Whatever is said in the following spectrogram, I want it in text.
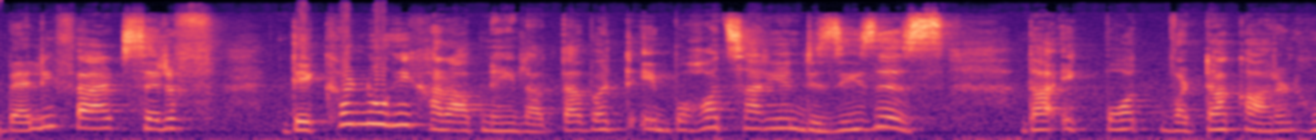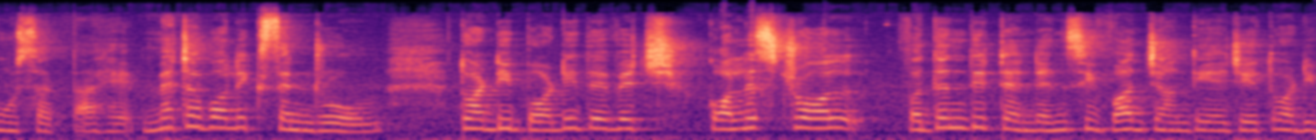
ਬੈਲੀ ਫੈਟ ਸਿਰਫ ਦੇਖਣ ਨੂੰ ਹੀ ਖਰਾਬ ਨਹੀਂ ਲੱਗਦਾ ਬਟ ਇਹ ਬਹੁਤ ਸਾਰੀਆਂ ਡਿਜ਼ੀਜ਼ਸ ਦਾ ਇੱਕ ਬਹੁਤ ਵੱਡਾ ਕਾਰਨ ਹੋ ਸਕਦਾ ਹੈ ਮੈਟਾਬੋਲਿਕ ਸਿੰਡਰੋਮ ਤੁਹਾਡੀ ਬਾਡੀ ਦੇ ਵਿੱਚ ਕੋਲੇਸਟ੍ਰੋਲ ਵਧਣ ਦੀ ਟੈਂਡੈਂਸੀ ਵੱਧ ਜਾਂਦੀ ਹੈ ਜੇ ਤੁਹਾਡੀ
